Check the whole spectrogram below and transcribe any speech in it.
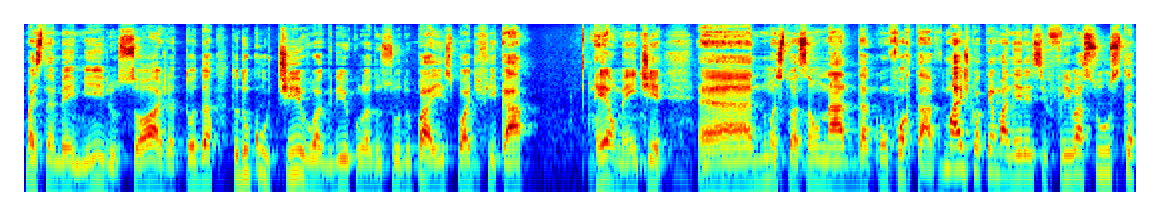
mas também milho, soja soja, toda, todo o cultivo agrícola do sul do país pode ficar realmente é, numa situação nada confortável. Mas, de qualquer maneira, esse frio assusta,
